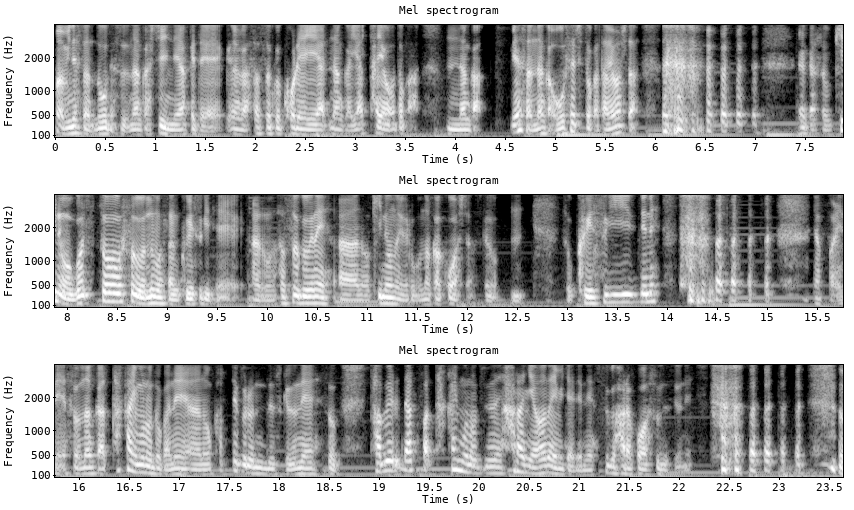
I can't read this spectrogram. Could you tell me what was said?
まあ皆さんどうです？なんか新年明けて、なんか早速これや、なんかやったよとか、なんか、皆さんなんかおせちとか食べました？なんかそう、昨日ごちそうそう沼さん食いすぎて、あの、早速ね、あの、昨日の夜お腹壊したんですけど、うん。そう、食いすぎでね、やっぱりね、そう、なんか高いものとかね、あの、買ってくるんですけどね、そう、食べる、やっぱ高いものってね、腹に合わないみたいでね、すぐ腹壊すんですよね。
